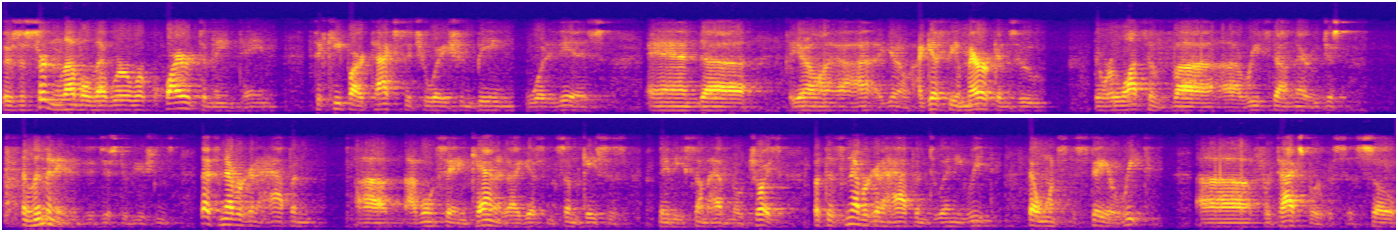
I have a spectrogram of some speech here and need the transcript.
there's a certain level that we're required to maintain to keep our tax situation being what it is. And uh, you know, I guess the Americans who there were lots of REITs down there who just eliminated the distributions. That's never gonna happen, Uh, I won't say in Canada. I guess in some cases, maybe some have no choice. But that's never gonna happen to any REIT that wants to stay a REIT uh, for tax purposes. So,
